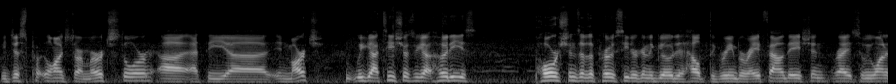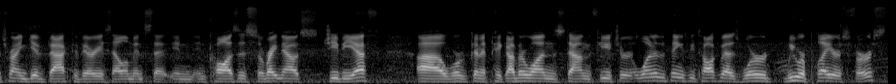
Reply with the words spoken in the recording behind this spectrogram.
We just put, launched our merch store uh, at the uh, in March. We got t-shirts, we got hoodies. Portions of the proceeds are going to go to help the Green Beret Foundation, right? So we want to try and give back to various elements that in, in causes. So right now it's GBF. Uh, we're going to pick other ones down the future. One of the things we talked about is we're, we were players first.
